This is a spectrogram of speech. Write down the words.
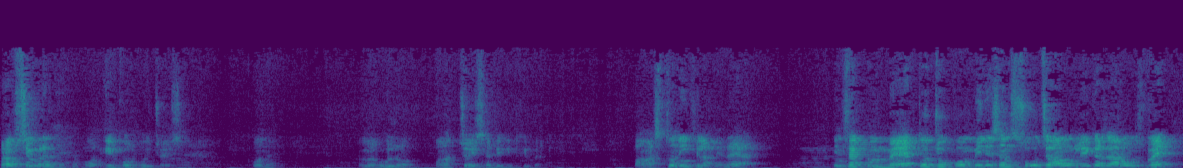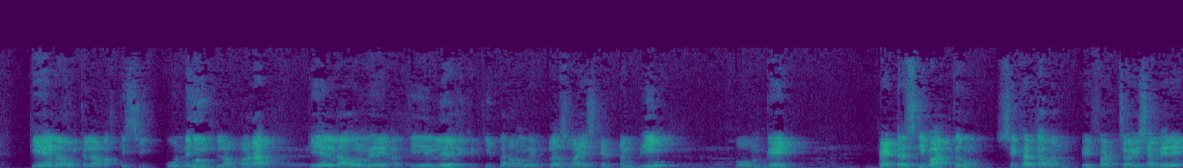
प्रभ सिमरन है और एक और कोई चॉइस है। कौन है? तो मैं भूल रहा हूँ, पाँच चॉइस है विकेट कीपर की। पाँच तो नहीं खिला लेना यार। इनफैक्ट मैं तो जो कॉम्बिनेशन सोच रहा हूँ, लेकर जा रहा हूँ, उसमें के राहुल के अलावा किसी को नहीं खिला पा रहा। के राहुल मेरे अकेले विकेट कीपर होंगे प्लस वाइस कैप्टन भी होंगे। बैटर्स की बात करूँ शिखर धवन प्रेफर्ड चॉइस है मेरे।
